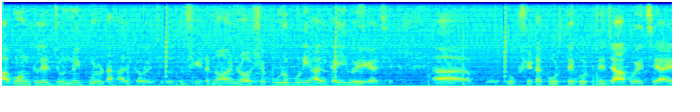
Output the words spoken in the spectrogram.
বাবু আঙ্কেলের জন্যই পুরোটা হালকা হয়েছিল তো সেটা নয়ন রহস্যে পুরোপুরি হালকাই হয়ে গেছে। আহ, তোপসেটা করতে করতে যা হয়েছে আর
